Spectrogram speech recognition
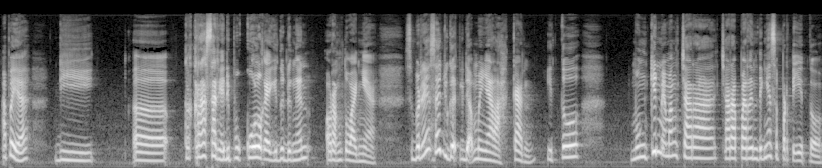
apa ya di uh, kekerasan ya dipukul kayak gitu dengan orang tuanya. Sebenarnya saya juga tidak menyalahkan. Itu mungkin memang cara cara parentingnya seperti itu.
